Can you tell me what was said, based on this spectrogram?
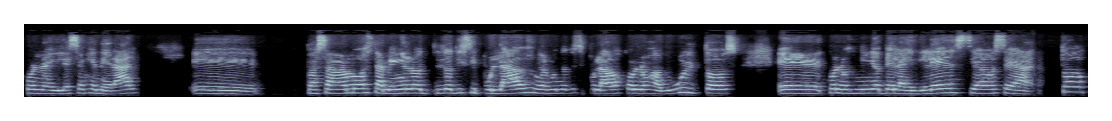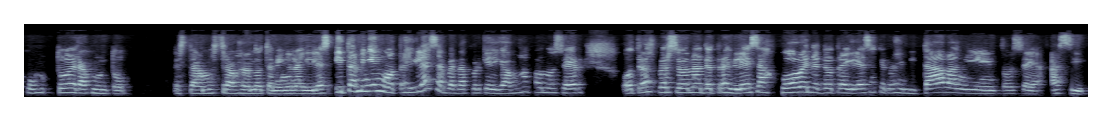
con la iglesia en general. Eh, pasábamos también en los, discipulados, en algunos discipulados con los adultos, eh, con los niños de la iglesia, o sea, todo, todo era junto. Estábamos trabajando también en la iglesia y también en otras iglesias, ¿verdad? Porque llegamos a conocer otras personas de otras iglesias, jóvenes de otras iglesias que nos invitaban y entonces así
